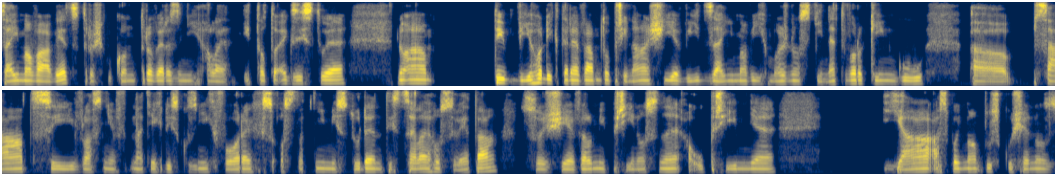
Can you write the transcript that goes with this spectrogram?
zajímavá věc, trošku kontroverzní, ale i toto existuje. No a ty výhody, které vám to přináší, je víc zajímavých možností networkingu, psát si vlastně na těch diskuzních fórech s ostatními studenty z celého světa, což je velmi přínosné a upřímně já aspoň mám tu zkušenost,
